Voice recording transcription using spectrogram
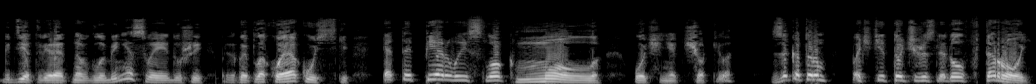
где-то, вероятно, в глубине своей души, при такой плохой акустике, это первый слог «мол» очень отчетливо, за которым почти тотчас же следовал второй,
